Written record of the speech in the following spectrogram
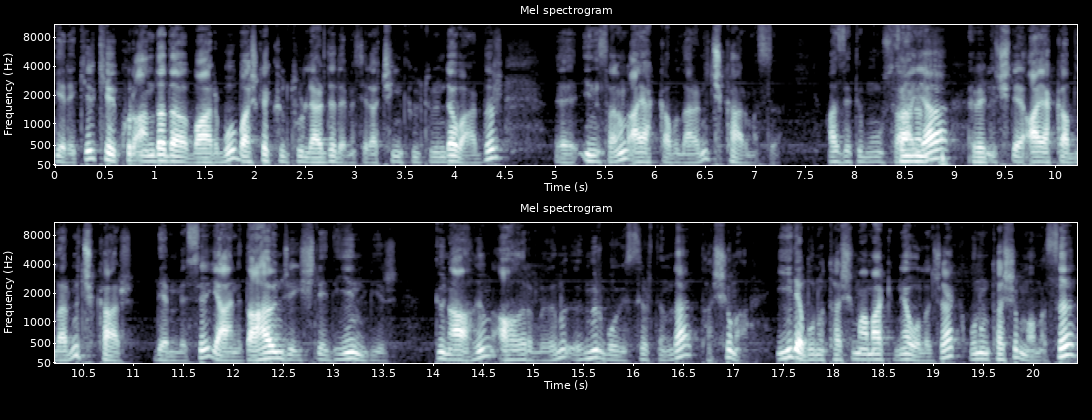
gerekir ki Kur'an'da da var bu, başka kültürlerde de mesela Çin kültüründe vardır. Ee, insanın ayakkabılarını çıkarması. Hazreti Musa'ya evet. işte ayakkabılarını çıkar denmesi yani daha önce işlediğin bir günahın ağırlığını ömür boyu sırtında taşıma. İyi de bunu taşımamak ne olacak? Bunun taşınmaması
